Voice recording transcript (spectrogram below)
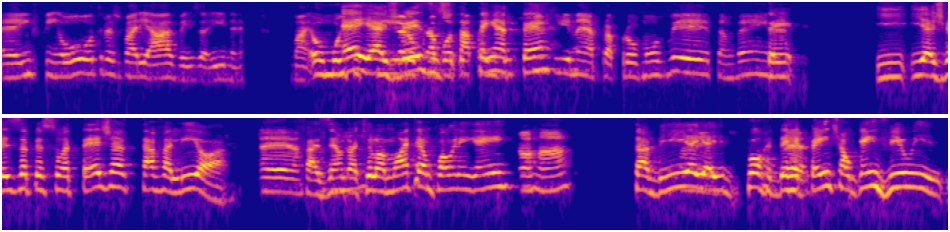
É, enfim, outras variáveis aí, né? Ou muito é, e às vezes botar tem até né? Para promover também. Né? Tem... Né? E, e às vezes a pessoa até já estava ali, ó, é, fazendo uhum. aquilo há mó tempão e ninguém uhum. sabia, uhum. e aí, por de é. repente, alguém viu e,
